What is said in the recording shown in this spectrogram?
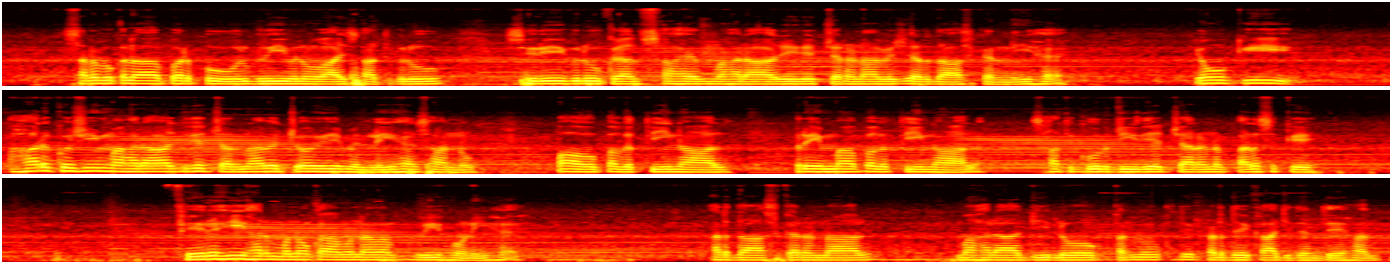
ਸਰਬ ਕਲਾ ਭਰਪੂਰ, ਗਰੀਬ ਨਵਾਜ ਸਤਿਗੁਰੂ, ਸ੍ਰੀ ਗੁਰੂ ਗ੍ਰੰਥ ਸਾਹਿਬ ਮਹਾਰਾਜ ਜੀ ਦੇ ਚਰਨਾਂ ਵਿੱਚ ਅਰਦਾਸ ਕਰਨੀ ਹੈ। ਕਿਉਂਕਿ ਹਰ ਖੁਸ਼ੀ ਮਹਾਰਾਜ ਜੀ ਦੇ ਚਰਨਾਂ ਵਿੱਚੋਂ ਹੀ ਮਿਲਣੀ ਹੈ ਸਾਨੂੰ। ਭਾਵ ਭਗਤੀ ਨਾਲ, ਪ੍ਰੇਮਾ ਭਗਤੀ ਨਾਲ ਸਤਿਗੁਰ ਜੀ ਦੇ ਚਰਨ ਪਰਸ ਕੇ ਫਿਰ ਹੀ ਹਰ ਮਨੋਕਾਮਨਾ ਪੂਰੀ ਹੋਣੀ ਹੈ। ਅਰਦਾਸ ਕਰਨ ਨਾਲ ਮਹਾਰਾਜ ਜੀ ਲੋਕ ਪ੍ਰਮੁੱਖ ਦੇ ਪਰਦੇ ਕੱਜ ਦਿੰਦੇ ਹਨ।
